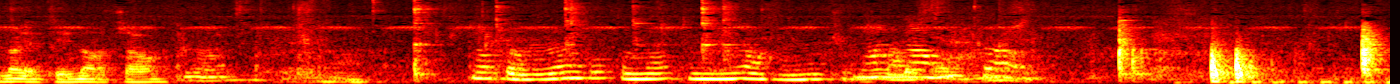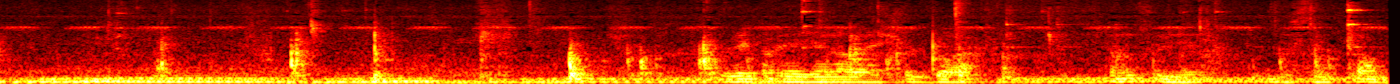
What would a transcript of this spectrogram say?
Nó là thế nào cho nó còn nó còn nó nó nó nó nó bây giờ giờ là lại xuân qua tấm sự gì xuân phong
